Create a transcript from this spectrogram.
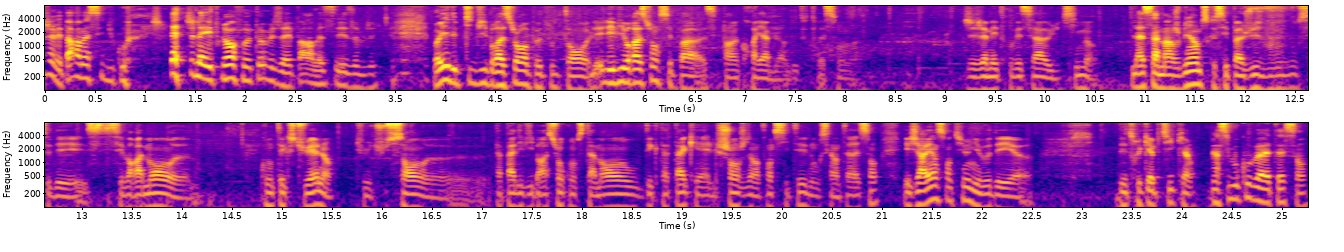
Ah, j'avais pas ramassé du coup. je l'avais pris en photo, mais j'avais pas ramassé les objets. Y a des petites vibrations un peu tout le temps. Les, vibrations, c'est pas, pas incroyable hein, de toute façon. J'ai jamais trouvé ça ultime. Là, ça marche bien parce que c'est pas juste vous, c'est vraiment euh, contextuel. Tu, tu sens, euh, t'as pas des vibrations constamment ou dès que t'attaques, elles changent d'intensité, donc c'est intéressant. Et j'ai rien senti au niveau des, euh, des trucs haptiques. hein. Merci beaucoup, Vaatès. hein.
